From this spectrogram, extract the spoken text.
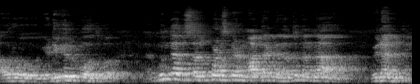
ಅವರು ಎಡಗಿರ್ಬೋದು. ಮುಂದೆ ಅದು ಸರಿಪಡಿಸ್ಕೊಂಡು ಮಾತಾಡಿ ಅನ್ನೋದು ನನ್ನ ವಿನಂತಿ.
